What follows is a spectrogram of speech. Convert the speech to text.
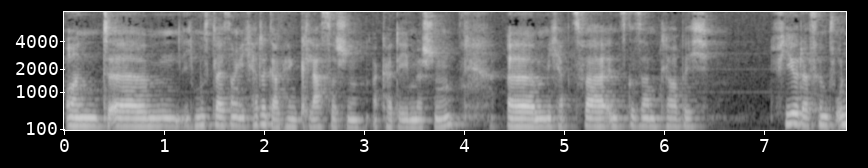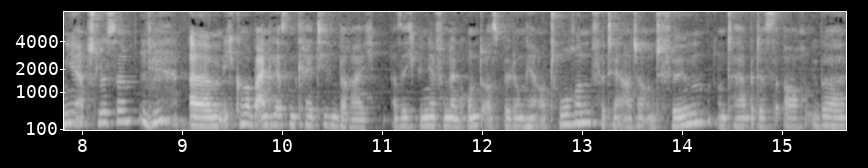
Und ähm, ich muss gleich sagen, ich hatte gar keinen klassischen akademischen. Ähm, ich habe zwar insgesamt, glaube ich, vier oder fünf Uni-Abschlüsse. Mhm. Ähm, ich komme aber eigentlich aus dem kreativen Bereich. Also ich bin ja von der Grundausbildung her Autorin für Theater und Film und habe das auch über,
